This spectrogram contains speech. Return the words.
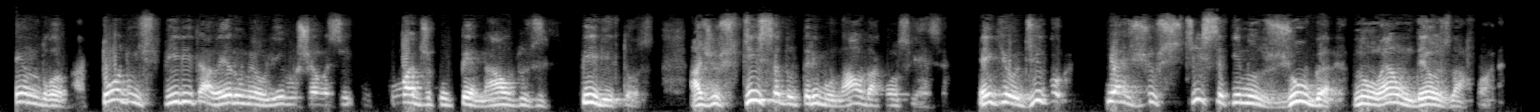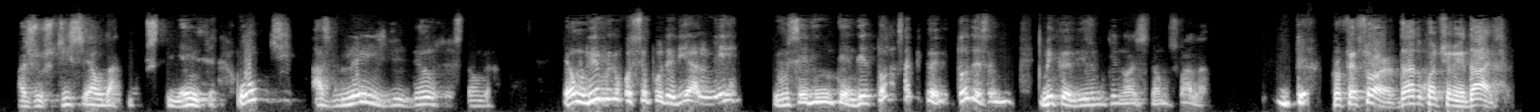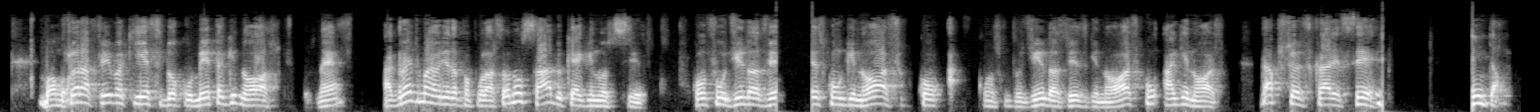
a todo espírita ler o meu livro, chama-se Código Penal dos Espíritos, a justiça do Tribunal da Consciência, em que eu digo que a justiça que nos julga não é um Deus lá fora, a justiça é o da consciência, onde as leis de Deus estão gravadas. É um livro que você poderia ler e você iria entender todo esse mecanismo que nós estamos falando. Professor, dando continuidade, Vamos o senhor afirma que esse documento é gnóstico, né? A grande maioria da população não sabe o que é gnosticismo, confundindo às vezes com gnóstico, com, confundindo às vezes gnóstico com agnóstico. Dá para o senhor esclarecer? Então,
